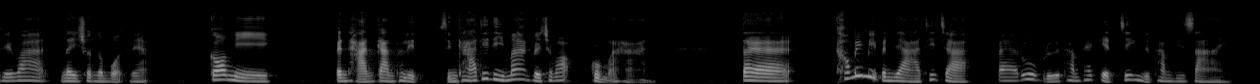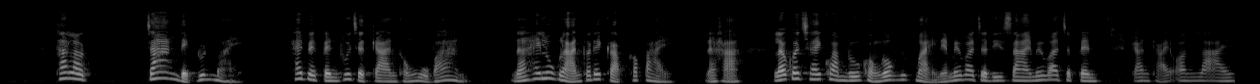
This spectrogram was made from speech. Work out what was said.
ใช่ว่าในชนบทเนี่ยก็มี เป็นฐานการผลิตสินค้าที่ดีมากโดยเฉพาะกลุ่มอาหาร แต่เขาไม่มีปัญญาที่จะแปรรูปหรือทำแพคเกจจิ้งหรือทำดีไซน์ ถ้าเราจ้างเด็กรุ่นใหม่ ให้ไปเป็นผู้จัดการของหมู่บ้านนะให้ลูกหลานก็ได้กลับเข้าไปนะคะแล้วก็ใช้ความรู้ของโลกยุคใหม่เนี่ยไม่ว่าจะดีไซน์ไม่ว่าจะเป็นการขายออนไลน์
